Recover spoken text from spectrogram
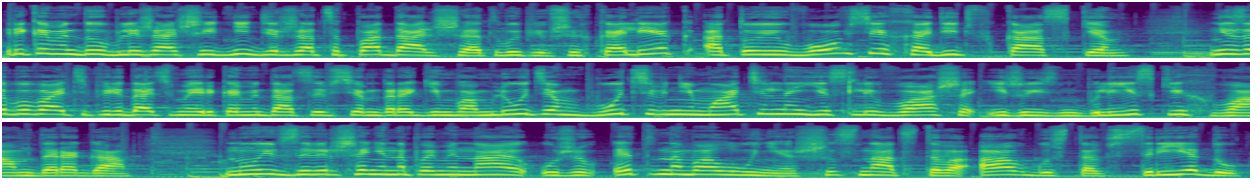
Рекомендую в ближайшие дни держаться подальше от выпивших коллег, а то и вовсе ходить в каске. Не забывайте передать мои рекомендации всем дорогим вам людям. Будьте внимательны, если ваша и жизнь близких вам дорога. Ну и в завершение напоминаю, уже это новолуние, 16 августа в среду,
